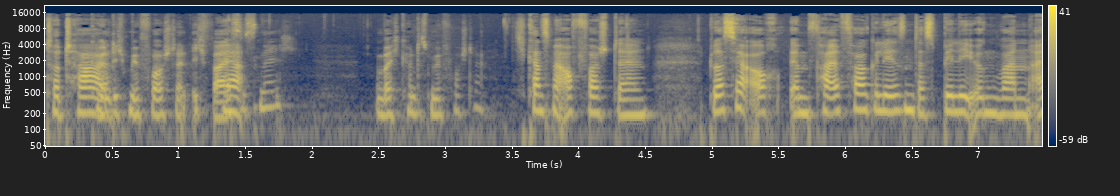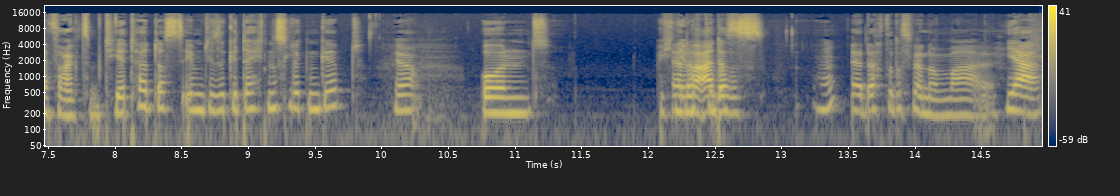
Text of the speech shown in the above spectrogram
Total. Könnte ich mir vorstellen. Ich weiß ja. es nicht, aber ich könnte es mir vorstellen. Ich kann es mir auch vorstellen. Du hast ja auch im Fall vorgelesen, dass Billy irgendwann einfach akzeptiert hat, dass es eben diese Gedächtnislücken gibt. Ja. Und ich er nehme dachte, an, dass es. Hm? Er dachte, das wäre normal. Ja,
